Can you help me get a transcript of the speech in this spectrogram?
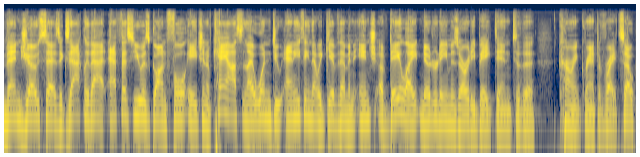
Then Joe says exactly that. FSU has gone full agent of chaos, and I wouldn't do anything that would give them an inch of daylight. Notre Dame is already baked into the current grant of rights. So,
